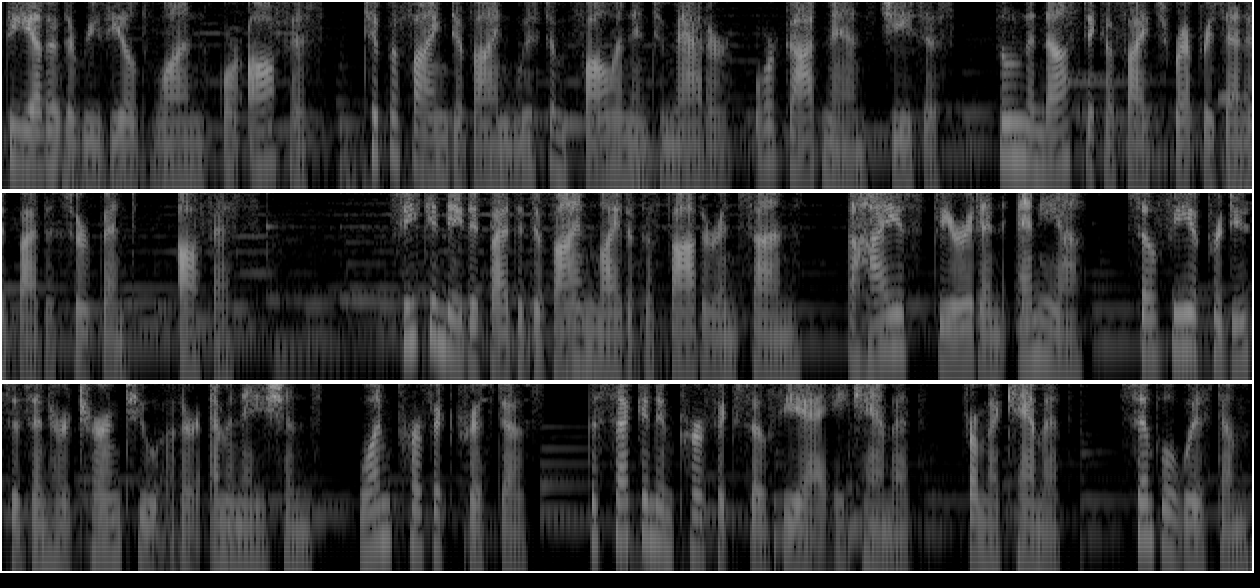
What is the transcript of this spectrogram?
the other the revealed one, or Ophis, typifying divine wisdom fallen into matter, or God man, Jesus, whom the Gnostic Ophites represented by the serpent, Ophis. Fecundated by the divine light of the Father and Son, the highest spirit and Enneia, Sophia produces in her turn two other emanations, one perfect Christos, the second imperfect Sophia Achamoth, from Achamoth, simple wisdom,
